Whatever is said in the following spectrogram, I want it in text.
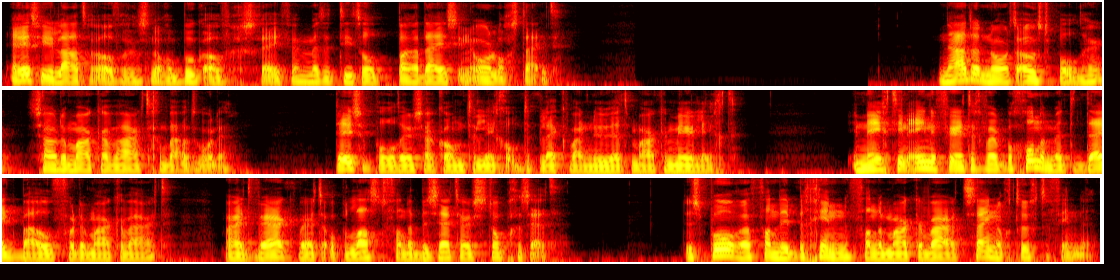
Er is hier later overigens nog een boek over geschreven met de titel Paradijs in oorlogstijd. Na de Noordoostpolder zou de Markerwaard gebouwd worden. Deze polder zou komen te liggen op de plek waar nu het Markermeer ligt. In 1941 werd begonnen met de dijkbouw voor de Markerwaard maar het werk werd op last van de bezetters stopgezet. De sporen van dit begin van de Markerwaard zijn nog terug te vinden.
